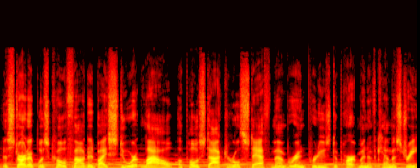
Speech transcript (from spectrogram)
The startup was co founded by Stewart Low, a postdoctoral staff member in Purdue's Department of Chemistry,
